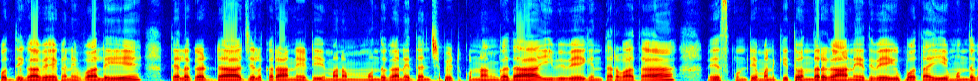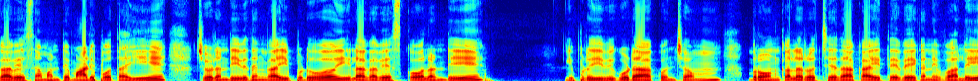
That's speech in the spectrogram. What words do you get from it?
కొద్దిగా వేగనివ్వాలి. తెల్లగడ్డ జీలకర్ర అనేటివి మనం ముందుగానే దంచి పెట్టుకున్నాం కదా ఇవి వేగిన తర్వాత వేసుకుంటే మనకి తొందరగా అనేది వేగిపోతాయి. ముందుగా వేసామంటే మాడిపోతాయి. చూడండి ఈ విధంగా ఇప్పుడు ఇలాగా వేసుకోవాలండి. ఇప్పుడు ఇవి కూడా కొంచెం బ్రౌన్ కలర్ వచ్చేదాకా అయితే వేగనివ్వాలి.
